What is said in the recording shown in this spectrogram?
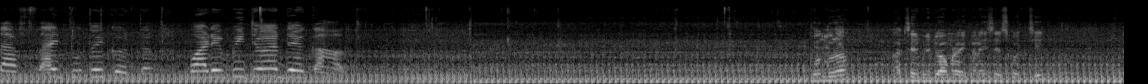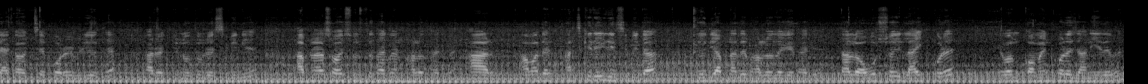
সাবস্ক্রাইব দুটোই করতে পরের ভিডিও দেখা হবে বন্ধুরা আজকের ভিডিও আমরা এখানেই শেষ করছি। দেখা হচ্ছে পরের ভিডিওতে আরও একটি নতুন রেসিপি নিয়ে। আপনারা সবাই সুস্থ থাকবেন, ভালো থাকবেন। আর আমাদের আজকের এই রেসিপিটা যদি আপনাদের ভালো লেগে থাকে, তাহলে অবশ্যই লাইক করে এবং কমেন্ট করে জানিয়ে দেবেন।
